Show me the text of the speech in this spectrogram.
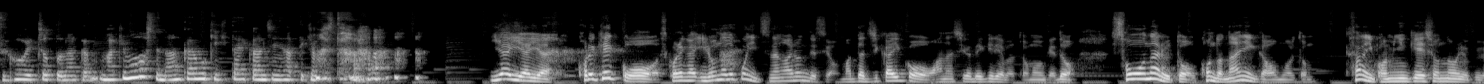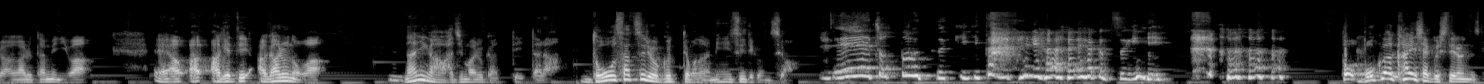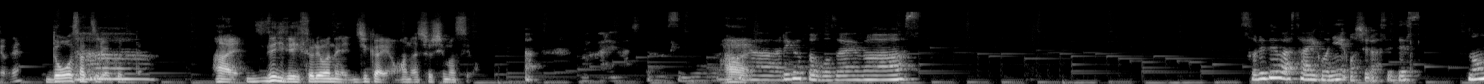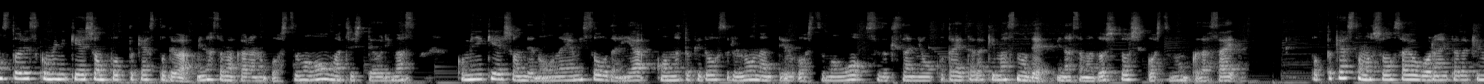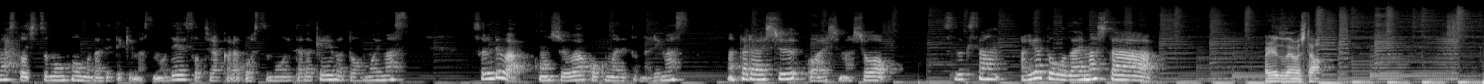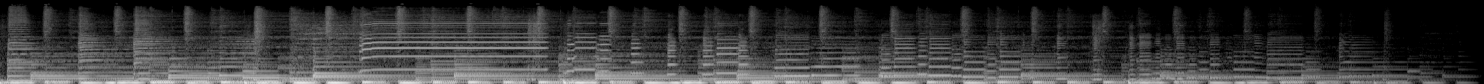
すごい、ちょっとなんか巻き戻して何回も聞きたい感じになってきました。いやいやいや、これ結構、これがいろんなところにつながるんですよ。また次回以降お話ができればと思うけど、そうなると、今度何が思うと、さらにコミュニケーション能力が上がるためには、えーああ上げて、上がるのは、うん何が始まるかって言ったら、洞察力ってものが身についてくるんですよ。ええー、ちょっと聞きたい。早く次に。と、僕は解釈してるんですけどね。洞察力って。あはい。ぜひぜひそれはね、次回お話をしますよ。ーわかりました。すごい。はいいやーありがとうございます。それでは最後にお知らせです。ノンストレスコミュニケーションポッドキャストでは皆様からのご質問をお待ちしております。コミュニケーションでのお悩み相談や、こんな時どうするのなんていうご質問を鈴木さんにお答えいただきますので、皆様どしどしご質問ください。ポッドキャストの詳細をご覧いただきますと質問フォームが出てきますので、そちらからご質問いただければと思います。それでは今週はここまでとなります。また来週お会いしましょう。鈴木さん、ありがとうございました。ありがとうございました。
